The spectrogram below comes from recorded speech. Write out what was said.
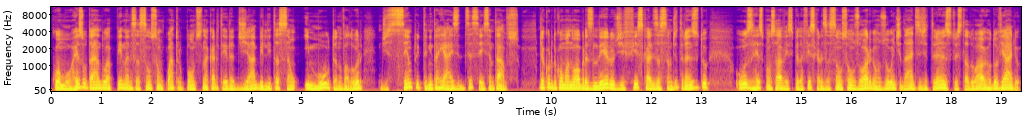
Como resultado, a penalização são quatro pontos na carteira de habilitação e multa no valor de R$ 130,16. De acordo com o Manual Brasileiro de Fiscalização de Trânsito, os responsáveis pela fiscalização são os órgãos ou entidades de trânsito estadual e rodoviário.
